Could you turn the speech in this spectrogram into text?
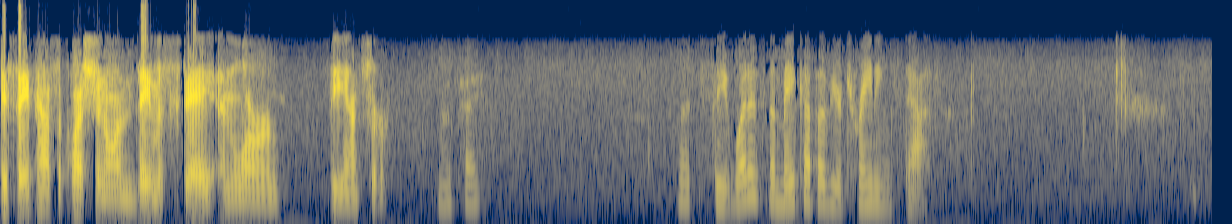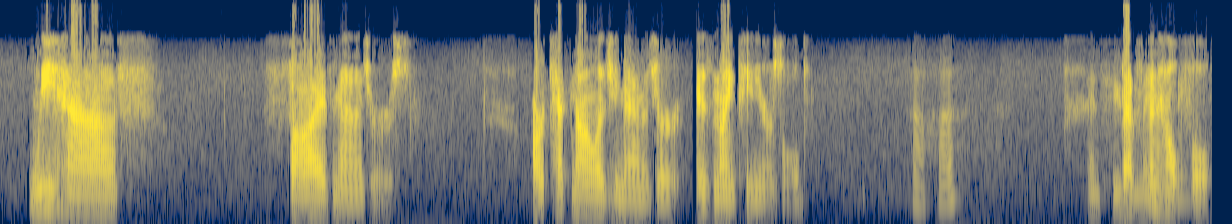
If they pass a question on, they must stay and learn the answer. Okay. Let's see. What is the makeup of your training staff? We have five managers. Our technology manager is 19 years old. Uh-huh. And she's That's amazing. been helpful.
